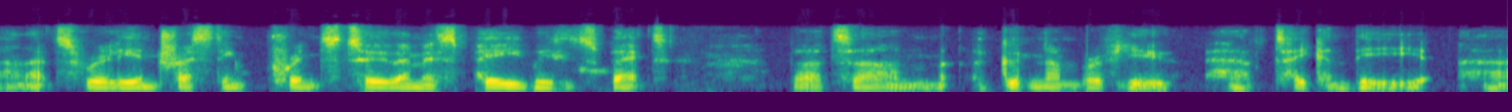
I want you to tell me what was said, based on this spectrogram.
uh, that's really interesting. Prince 2 MSP, we expect, but um, a good number of you have taken the uh,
